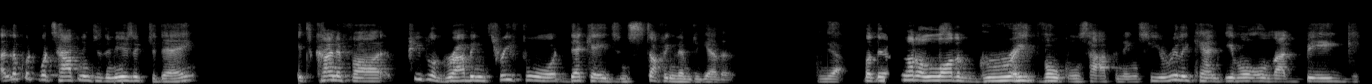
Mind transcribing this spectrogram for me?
I look at what's happening to the music today. It's kind of uh people are grabbing three, four decades and stuffing them together Yeah, but there's not a lot of great vocals happening. So you really can't give all that big,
